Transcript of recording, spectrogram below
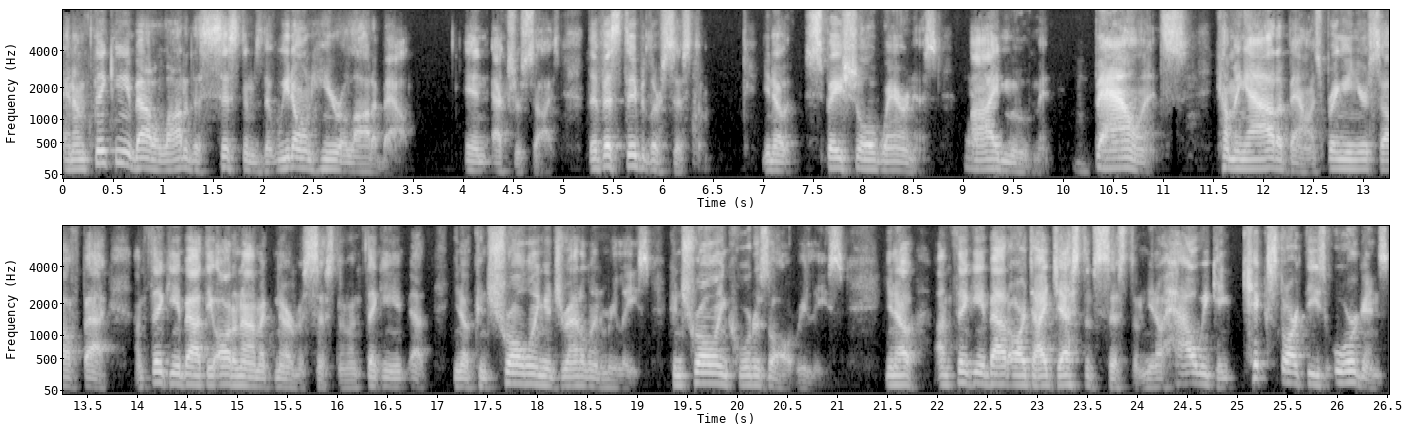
and I'm thinking about a lot of the systems that we don't hear a lot about in exercise. The vestibular system, you know, spatial awareness, yeah. eye movement, balance, coming out of balance, bringing yourself back. I'm thinking about the autonomic nervous system. I'm thinking about, you know, controlling adrenaline release, controlling cortisol release. You know, I'm thinking about our digestive system, you know, how we can kickstart these organs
